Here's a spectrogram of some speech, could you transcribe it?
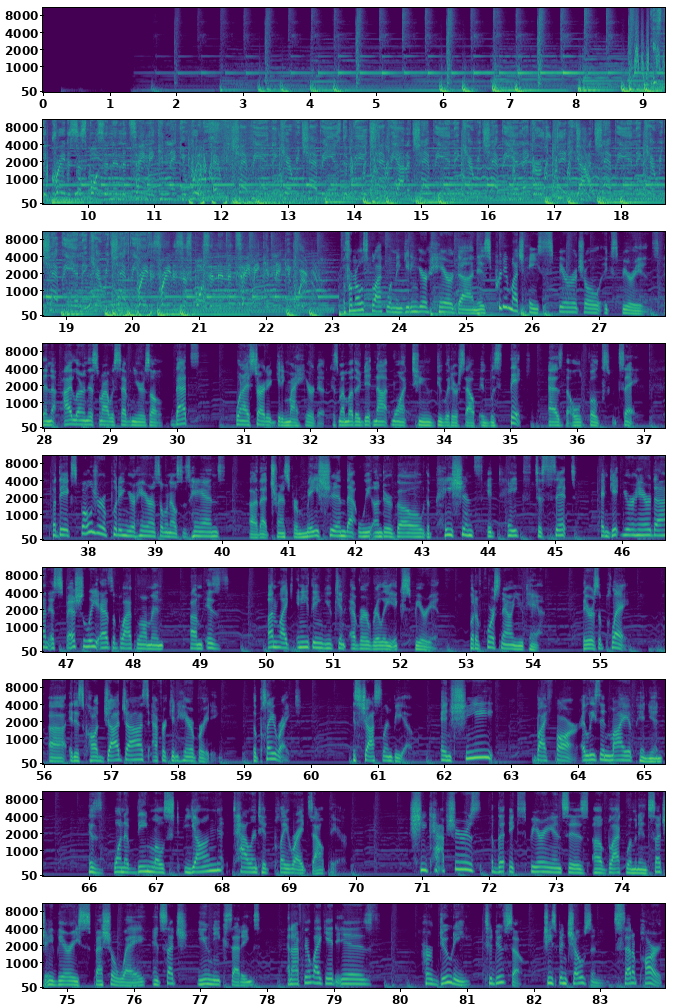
Greatest in sports and entertainment connected with us. Every champion carry champions to be a champion. A champion carry champion. Girl, you did it. Got a champion carry champion carry champion. Greatest, greatest in sports and entertainment connected with us. For most black women, getting your hair done is pretty much a spiritual experience. And I learned this when I was seven years old. That's when I started getting my hair done because my mother did not want to do it herself. It was thick, as the old folks would say. But the exposure of putting your hair in someone else's hands, uh, that transformation that we undergo, the patience it takes to sit and get your hair done, especially as a Black woman, um, is unlike anything you can ever really experience. But of course, now you can. There's a play. Uh, it is called Jaja's African Hair Braiding. The playwright is Jocelyn Bioh. And she, by far, at least in my opinion, is one of the most young, talented playwrights out there. She captures the experiences of Black women in such a very special way, in such unique settings. And I feel like it is her duty to do so. She's been chosen, set apart.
